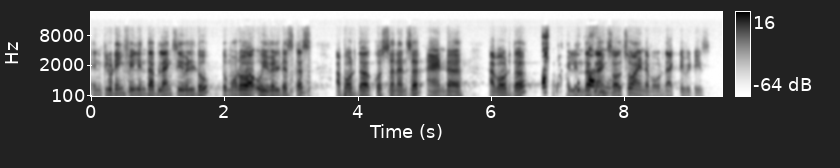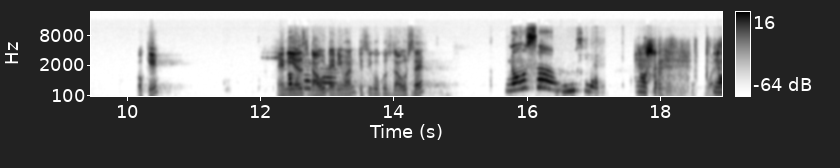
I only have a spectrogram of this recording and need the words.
including fill in the blanks you will do tomorrow uh, we will discuss about the question answer and uh, about the fill in the blanks also and about the activities okay any Okay, else doubt sir. anyone किसी को कुछ doubts है No, sir. No, sir. No,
